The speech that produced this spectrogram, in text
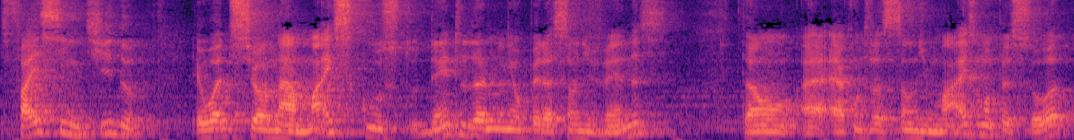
faz sentido eu adicionar mais custo dentro da minha operação de vendas? Então, é, é a contratação de mais uma pessoa.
